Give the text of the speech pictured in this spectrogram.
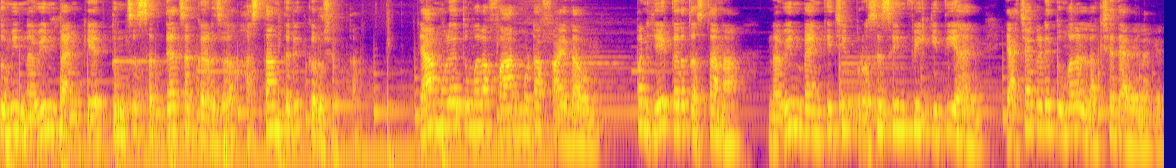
तुम्ही नवीन बँकेत तुमचं सध्याचं कर्ज हस्तांतरित करू शकता. यामुळे तुम्हाला फार मोठा फायदा होईल. पण हे करत असताना नवीन बँकेची प्रोसेसिंग फी किती आहे याच्याकडे तुम्हाला लक्ष द्यावे लागेल.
